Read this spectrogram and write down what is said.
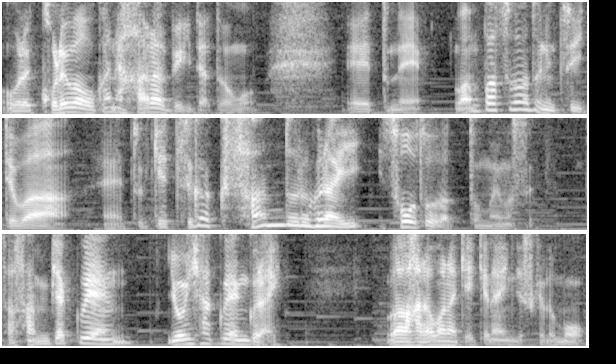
俺これはお金払うべきだと思う。えー、っとねワンパスワードについては、えー、と月額3ドルぐらい相当だと思います。300円400円ぐらいは払わなきゃいけないんですけども、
